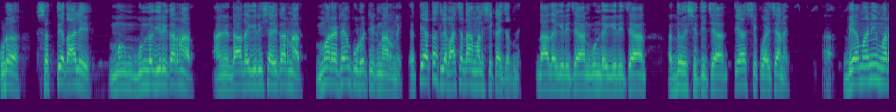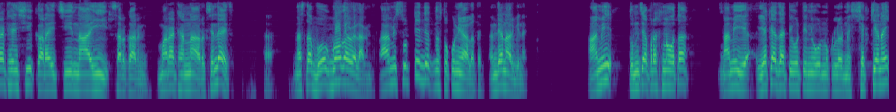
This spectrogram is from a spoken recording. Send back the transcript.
कुठं सत्तेत आले मग गुंडगिरी करणार आणि दादागिरीशाही करणार मराठ्यां पुढे टिकणार नाही. त्या तसल्या भाषा तर आम्हाला शिकायच्याच नाही. दादागिरीच्या आणि गुंडगिरीच्या दहशतीच्या त्या शिकवायच्या नाही. बेमानी मराठ्यांशी करायची नाही सरकारने. मराठ्यांना आरक्षण द्यायचं. नसता भोग भोगावे लागणार. आम्ही सुट्टीच देत नसतो कुणी आलं तरी आणि देणार बी नाही. आम्ही तुमचा प्रश्न होता आम्ही एका जातीवरती निवडणूक लढणं शक्य नाही.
